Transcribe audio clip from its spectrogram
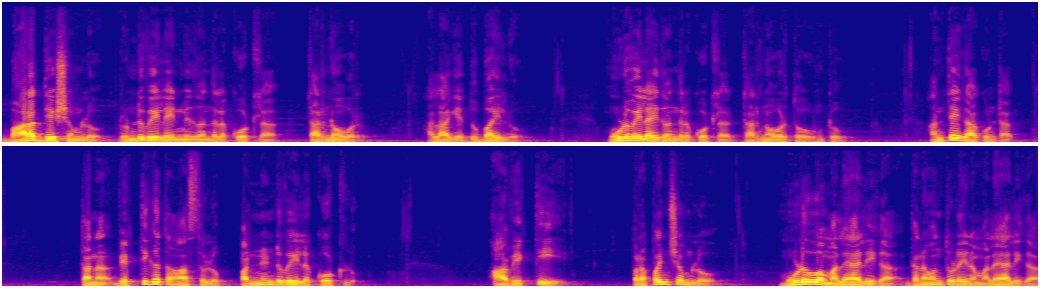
భారతదేశంలో రెండు వేల ఎనిమిది వందల కోట్ల టర్నోవర్ అలాగే దుబాయ్లో మూడు వేల ఐదు వందల కోట్ల టర్నోవర్తో ఉంటూ అంతేకాకుండా తన వ్యక్తిగత ఆస్తులు పన్నెండు వేల కోట్లు. ఆ వ్యక్తి ప్రపంచంలో మూడవ మలయాళిగా ధనవంతుడైన మలయాళిగా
